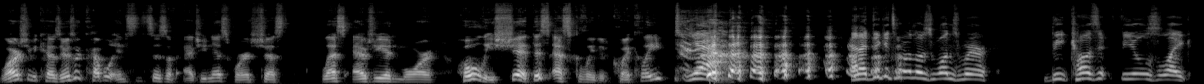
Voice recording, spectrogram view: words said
Largely because there's a couple instances of edginess where it's just less edgy and more, holy shit, this escalated quickly. Yeah. and I think it's one of those ones where because it feels like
